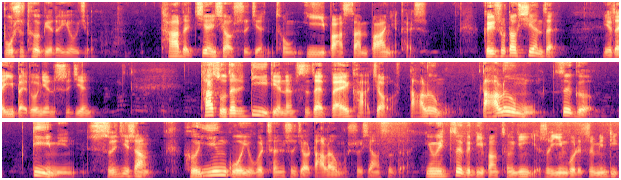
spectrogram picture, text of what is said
不是特别的悠久。它的建校时间从一八三八年开始，可以说到现在，也在一百多年的时间。他所在的地点呢是在白卡叫达勒姆。达勒姆这个地名实际上和英国有个城市叫达勒姆是相似的，因为这个地方曾经也是英国的殖民地。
